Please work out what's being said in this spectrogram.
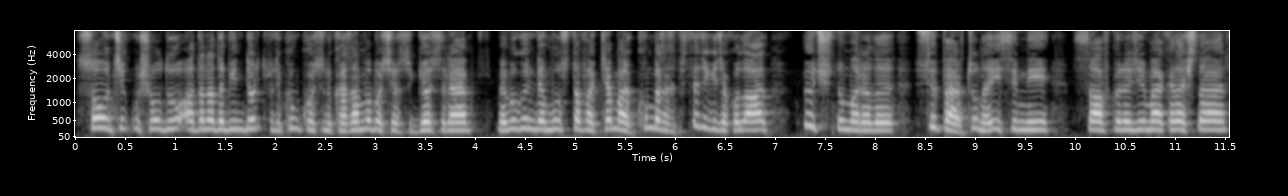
son çıkmış olduğu Adana'da 1400 metre kum koşusunu kazanma başarısı gösteren ve bugün de Mustafa Kemal Kumbasası piste çıkacak olan 3 numaralı Süper Tuna isimli safkanacıyım arkadaşlar.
